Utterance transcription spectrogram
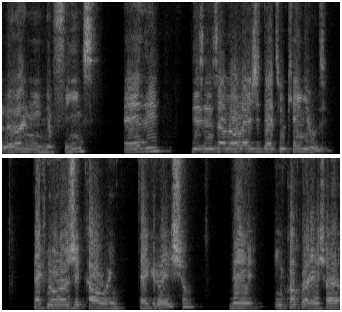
learning new things, and this is a knowledge that you can use. Technological integration, the incorporation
